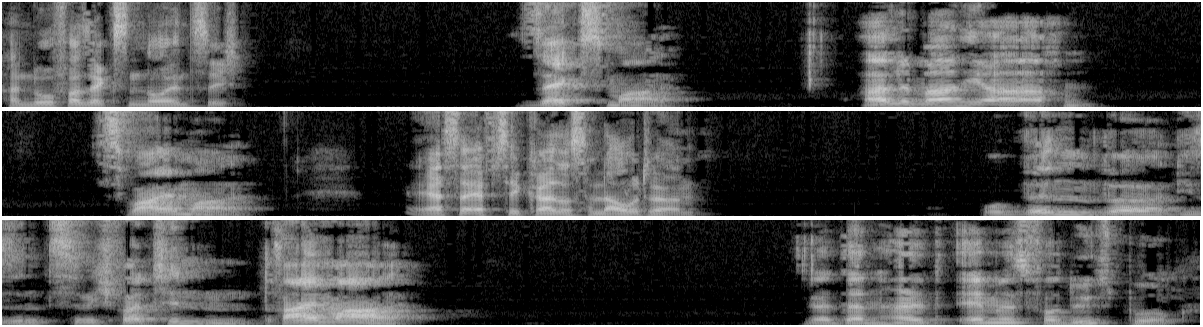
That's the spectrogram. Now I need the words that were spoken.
Hannover 96. Sechsmal. Alemannia Aachen. Zweimal. Erster FC Kaiserslautern. Wo sind wir? Die sind ziemlich weit hinten. Dreimal. Ja, dann halt MSV Duisburg.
